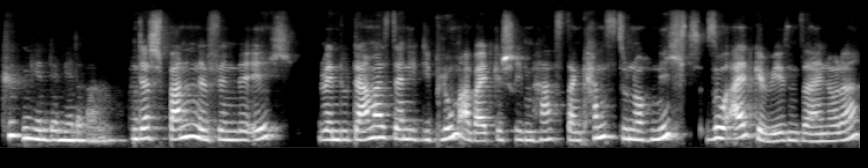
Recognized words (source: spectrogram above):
Küken hinter mir dran. Und das Spannende finde ich, wenn du damals deine Diplomarbeit geschrieben hast, dann kannst du noch nicht so alt gewesen sein, oder?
